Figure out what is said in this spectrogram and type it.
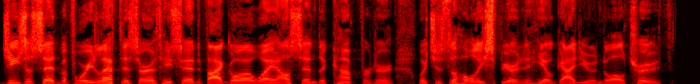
Jesus said before he left this earth, he said, If I go away, I'll send the Comforter, which is the Holy Spirit, and he'll guide you into all truth.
